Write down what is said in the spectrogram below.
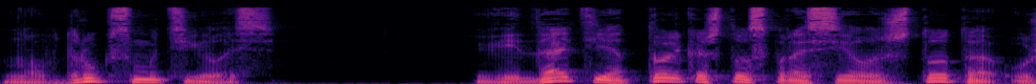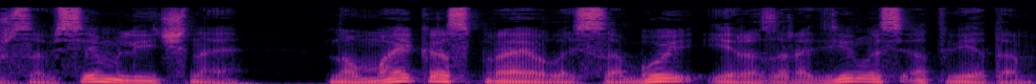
но вдруг смутилась. Видать, я только что спросил что-то уж совсем личное, но Майка справилась с собой и разродилась ответом.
